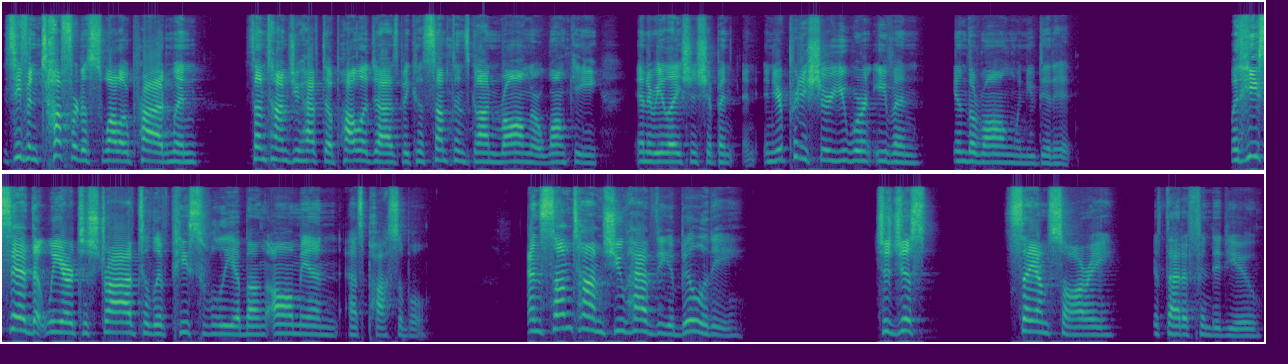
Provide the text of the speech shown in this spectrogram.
It's even tougher to swallow pride when sometimes you have to apologize because something's gone wrong or wonky in a relationship and, and, and you're pretty sure you weren't even in the wrong when you did it. But he said that we are to strive to live peacefully among all men as possible. And sometimes you have the ability to just say, I'm sorry if that offended you.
